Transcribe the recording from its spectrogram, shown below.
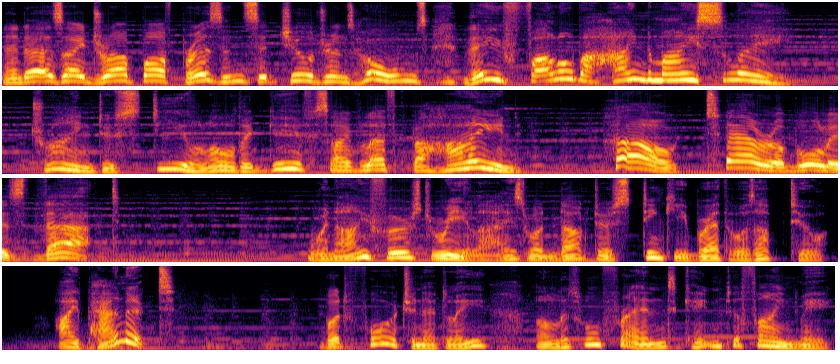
and as I drop off presents at children's homes, they follow behind my sleigh, trying to steal all the gifts I've left behind. How terrible is that? When I first realized what Dr. Stinky Breath was up to, I panicked. But fortunately, a little friend came to find me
